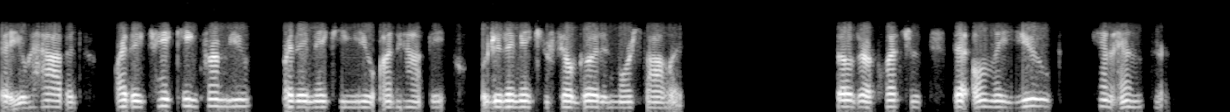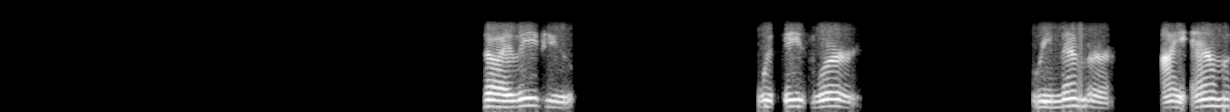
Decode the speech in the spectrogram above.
that you have and are they taking from you? Are they making you unhappy? Or do they make you feel good and more solid? Those are questions that only you can answer. So I leave you with these words. Remember, I am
